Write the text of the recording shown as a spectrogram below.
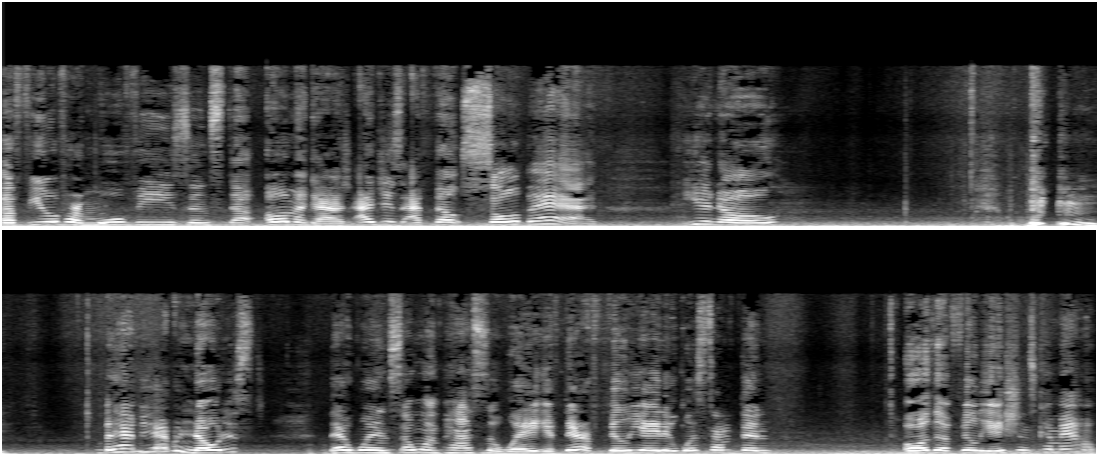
a few of her movies and stuff. Oh my gosh, I just I felt so bad, you know. but have you ever noticed that when someone passes away, if they're affiliated with something all the affiliations come out.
